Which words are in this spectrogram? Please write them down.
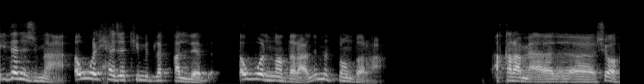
إذا يا جماعة أول حاجة كي لك قلاب أول نظرة لمن تنظرها؟ أقرأ مع آه، شوف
